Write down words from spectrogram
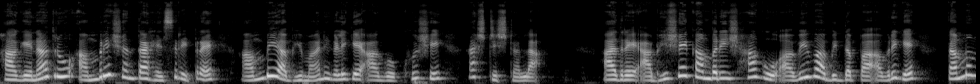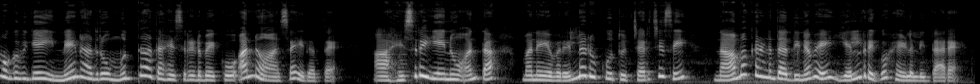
ಹಾಗೇನಾದರೂ ಅಂಬರೀಷ್ ಅಂತ ಹೆಸರಿಟ್ಟರೆ ಅಂಬಿ ಅಭಿಮಾನಿಗಳಿಗೆ ಆಗೋ ಖುಷಿ ಅಷ್ಟಿಷ್ಟಲ್ಲ. ಆದರೆ ಅಭಿಷೇಕ್, ಅಂಬರೀಷ್ ಹಾಗೂ ಅವಿವಾ ಬಿದ್ದಪ್ಪ ಅವರಿಗೆ ತಮ್ಮ ಮಗುವಿಗೆ ಇನ್ನೇನಾದರೂ ಮುದ್ದಾದ ಹೆಸರಿಡಬೇಕು ಅನ್ನೋ ಆಸೆ ಇರುತ್ತೆ. ಆ ಹೆಸರು ಏನು ಅಂತ ಮನೆಯವರೆಲ್ಲರೂ ಕೂತು ಚರ್ಚಿಸಿ ನಾಮಕರಣದ ದಿನವೇ ಎಲ್ರಿಗೂ ಹೇಳಲಿದ್ದಾರೆ.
